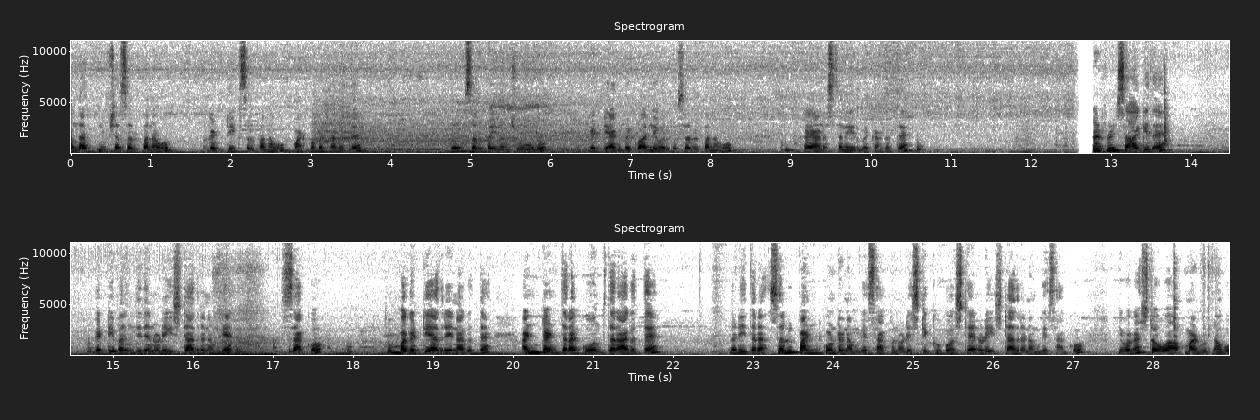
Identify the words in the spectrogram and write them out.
ಒಂದು ಹತ್ತು ನಿಮಿಷ ಸ್ವಲ್ಪ ನಾವು ಗಟ್ಟಿಗೆ ಸ್ವಲ್ಪ ನಾವು ಮಾಡ್ಕೋಬೇಕಾಗತ್ತೆ. ಇದೊಂದು ಸ್ವಲ್ಪ ಇನ್ನೊಂದು ಚೂರು ಗಟ್ಟಿ ಆಗಬೇಕು. ಅಲ್ಲಿವರೆಗೂ ಸ್ವಲ್ಪ ನಾವು ಕೈ ಆಡಿಸ್ತಾನೆ ಇರಬೇಕಾಗತ್ತೆ. ಫ್ರೆಂಡ್ಸ್, ಆಗಿದೆ. ಗಟ್ಟಿ ಬಂದಿದೆ ನೋಡಿ. ಇಷ್ಟ ಆದರೆ ನಮಗೆ ಸಾಕು. ತುಂಬ ಗಟ್ಟಿ ಆದರೆ ಏನಾಗುತ್ತೆ? ಅಂಟಂಟು ಥರ ಗೋಂದ್ ಥರ ಆಗುತ್ತೆ. ನೋಡಿ, ಈ ಥರ ಸ್ವಲ್ಪ ಅಂಟ್ಕೊಂಡ್ರೆ ನಮಗೆ ಸಾಕು. ನೋಡಿ ಸ್ಟಿಕ್ಕಿಗೂ ಅಷ್ಟೇ. ನೋಡಿ, ಇಷ್ಟ ಆದರೆ ನಮಗೆ ಸಾಕು. ಇವಾಗ ಸ್ಟವ್ ಆಫ್ ಮಾಡಿಬಿಟ್ಟು ನಾವು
